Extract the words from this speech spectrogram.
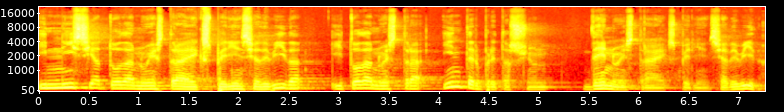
inicia toda nuestra experiencia de vida y toda nuestra interpretación de nuestra experiencia de vida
